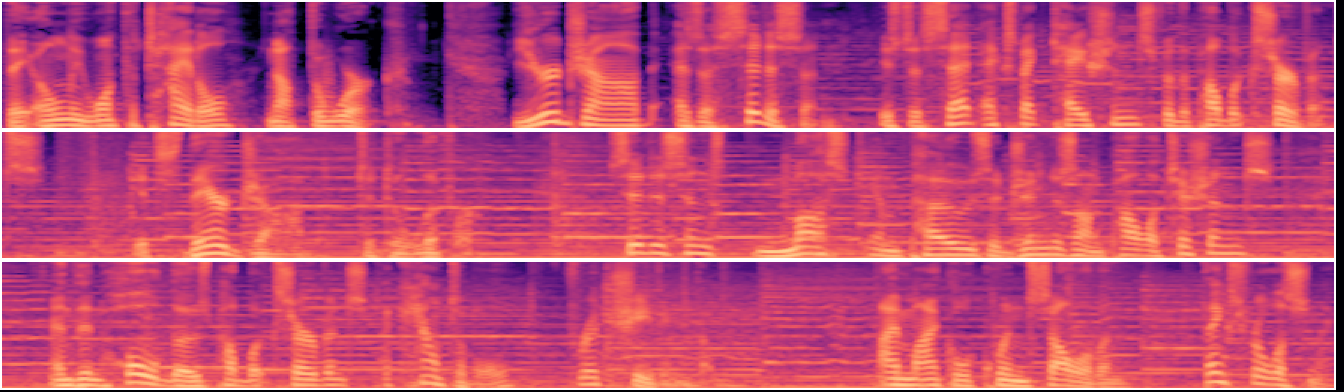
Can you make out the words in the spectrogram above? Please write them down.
they only want the title, not the work. Your job as a citizen is to set expectations for the public servants. It's their job to deliver citizens must impose agendas on politicians and then hold those public servants accountable for achieving them. I'm Michael Quinn Sullivan. Thanks for listening.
